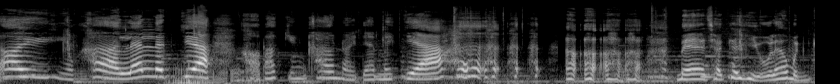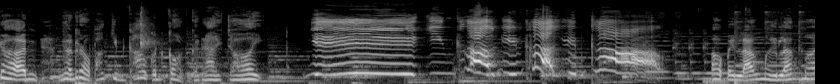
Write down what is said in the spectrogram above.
จ้อยหิวข้าวแล้วละจ้ะขอพักกินข้าวหน่อยได้ไหมจ๊ะอะอะอะอะแม่ชักจะหิวแล้วเหมือนกัน งั้นเราพักกินข้าวกันก่อนก็ได้จอยเย้ เอาไปล้างมือล้างไม้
